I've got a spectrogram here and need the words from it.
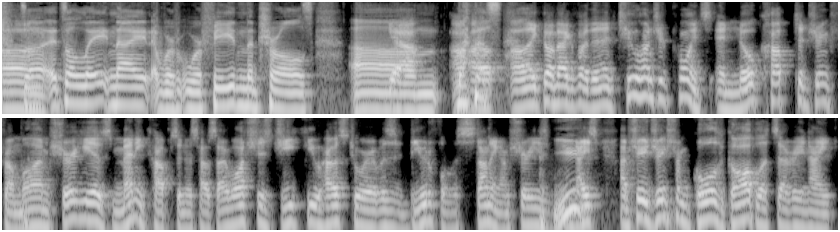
Um, It's a, it's a late night. We're we're feeding the trolls. Um, I, I, I like going back and forth. And then 200 points and no cup to drink from. Well, I'm sure he has many cups in his house. I watched his GQ house tour. It was beautiful. It was stunning. I'm sure he's You- nice. I'm sure he drinks from gold goblets every night.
